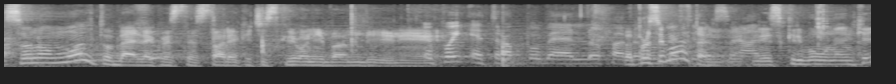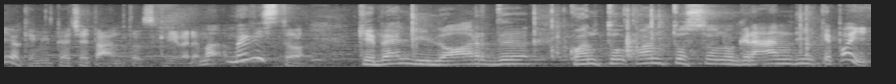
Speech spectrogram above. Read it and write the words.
sono molto belle queste storie che ci scrivono i bambini. E poi è troppo bello farlo La prossima volta ne, ne scrivo una anche io che mi piace tanto scrivere. Ma mai visto che belli lord, quanto, quanto sono grandi? Che poi,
